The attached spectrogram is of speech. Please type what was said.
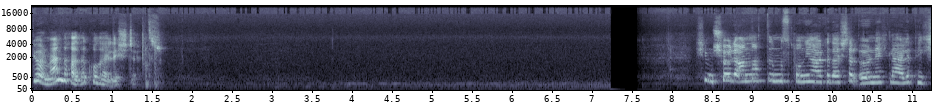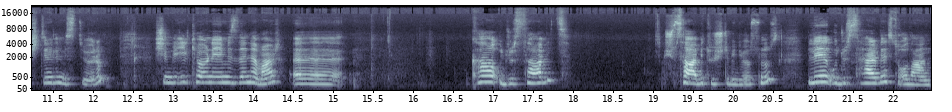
görmen daha da kolaylaşacaktır. Şimdi şöyle anlattığımız konuyu arkadaşlar örneklerle pekiştirelim istiyorum. Şimdi ilk örneğimizde ne var? Ee, K ucu sabit. Şu sabit uçlu biliyorsunuz. L ucu serbest olan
